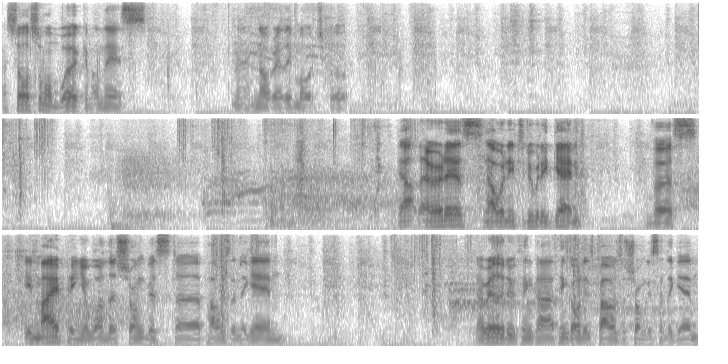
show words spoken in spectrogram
I saw someone working on this. Nah, not really much, but... Yeah, there it is. Now we need to do it again. Versus, in my opinion, one of the strongest uh, powers in the game. I really do think that. I think all his powers are strongest in the game.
